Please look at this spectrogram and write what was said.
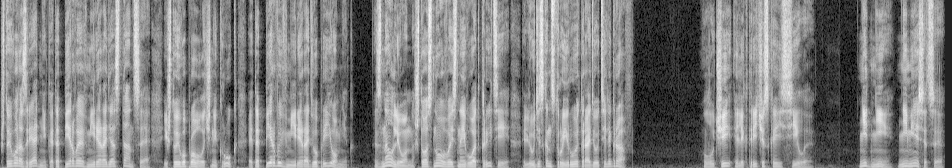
что его разрядник – это первая в мире радиостанция, и что его проволочный круг – это первый в мире радиоприемник? Знал ли он, что основываясь на его открытии, люди сконструируют радиотелеграф? Лучи электрической силы. Ни дни, ни месяцы,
